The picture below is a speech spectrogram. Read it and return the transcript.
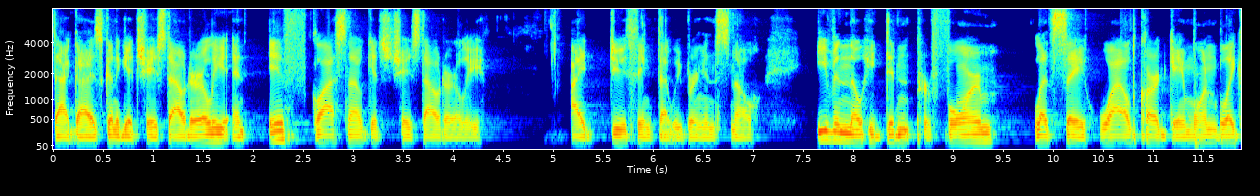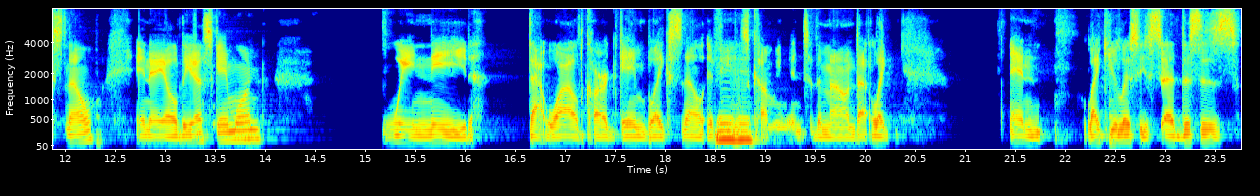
that guy's going to get chased out early. And if Glasnow gets chased out early, I do think that we bring in Snow. Even though he didn't perform, let's say wild card game one, Blake Snell in ALDS game one, we need that wild card game, Blake Snell, if he is mm-hmm. coming into the mound. That like, and like Ulysses said, this is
